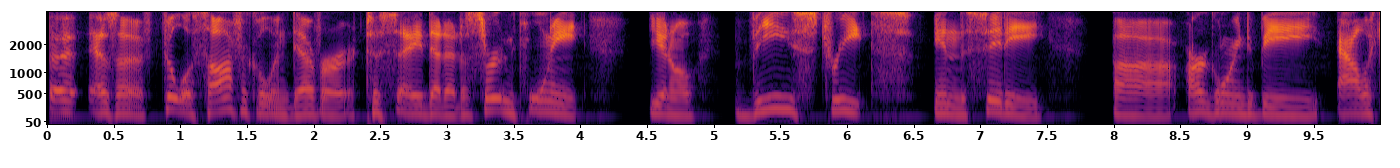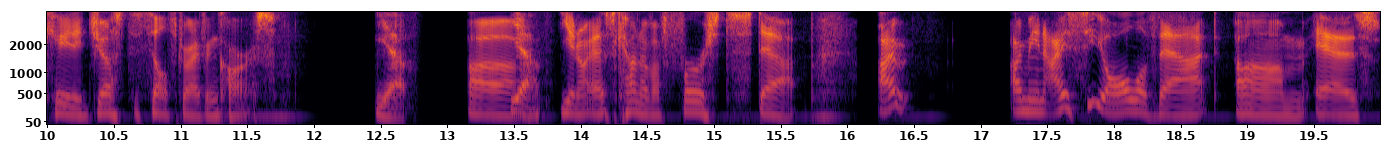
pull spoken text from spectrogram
uh, as a philosophical endeavor to say that at a certain point, you know, these streets in the city uh, are going to be allocated just to self driving cars. Yeah. Um, Yeah. You know, as kind of a first step. I, I mean, I see all of that um, as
